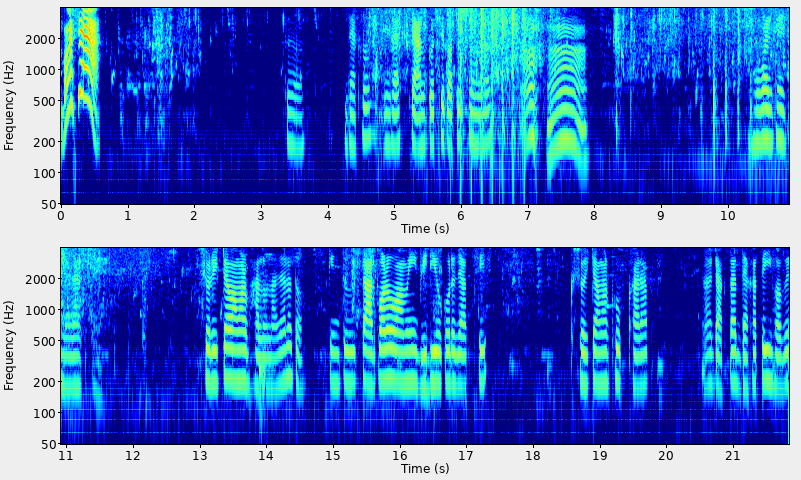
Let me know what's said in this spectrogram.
বর্ষা! তো দেখো, এরা চান করছে কত সুন্দর। হুম মোবাইলটাই জল আসবে। শরীরটাও আমার ভালো না, জানো তো? কিন্তু তারপরেও আমি ভিডিও করে যাচ্ছি। শরীরটা আমার খুব খারাপ। ডাক্তার দেখাতেই হবে,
